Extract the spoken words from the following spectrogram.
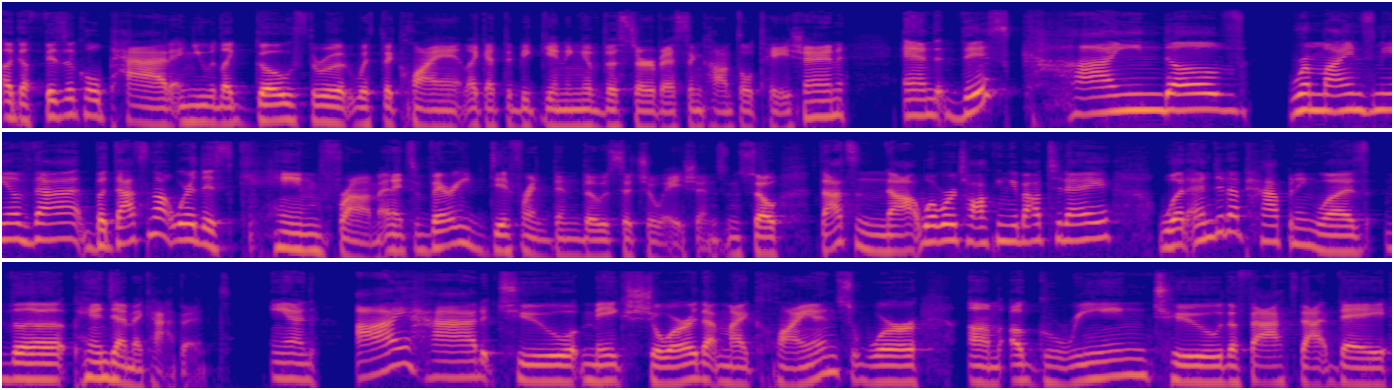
like a physical pad and you would like go through it with the client like at the beginning of the service and consultation. And this kind of reminds me of that, but that's not where this came from. And it's very different than those situations. And so that's not what we're talking about today. What ended up happening was the pandemic happened. And I had to make sure that my clients were um, agreeing to the fact that they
